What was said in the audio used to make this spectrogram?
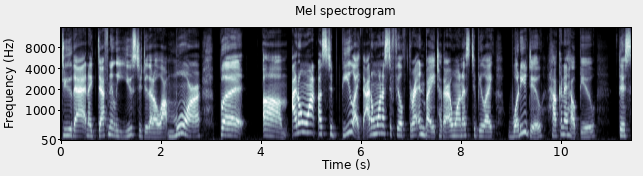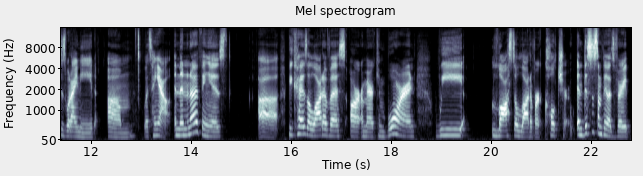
do that, and I definitely used to do that a lot more. But um, I don't want us to be like that. I don't want us to feel threatened by each other. I want us to be like, what do you do? How can I help you? This is what I need. Um, let's hang out. And then another thing is, uh, because a lot of us are American born, we lost a lot of our culture. And this is something that's very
